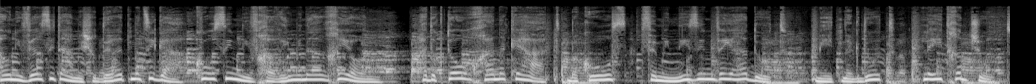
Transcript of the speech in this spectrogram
האוניברסיטה המשודרת מציגה קורסים נבחרים מן הארכיון. הדוקטור חנה קהת בקורס פמיניזם ויהדות, מהתנגדות להתחדשות.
